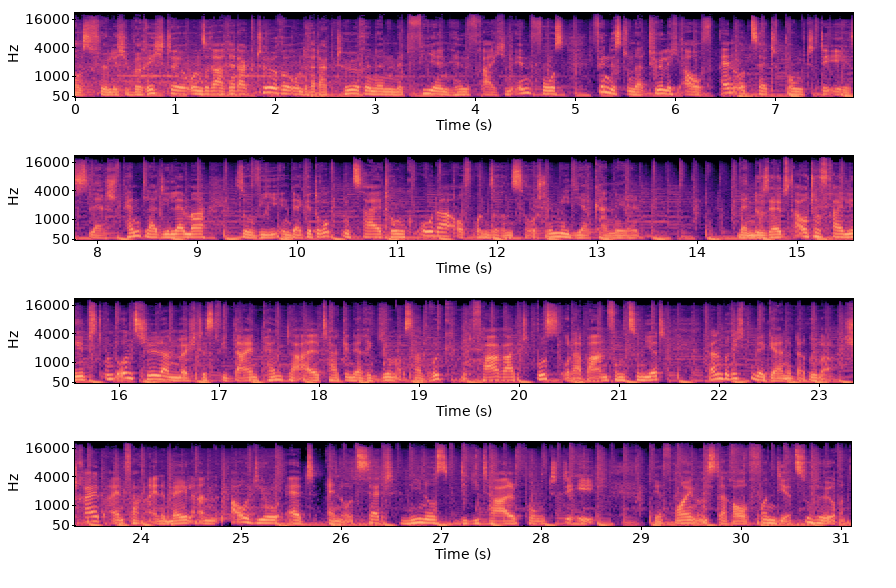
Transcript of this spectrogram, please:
Ausführliche Berichte unserer Redakteure und Redakteurinnen mit vielen hilfreichen Infos findest du natürlich auf noz.de/slash Pendlerdilemma sowie in der gedruckten Zeitung oder auf unseren Social Media Kanälen. Wenn du selbst autofrei lebst und uns schildern möchtest, wie dein Pendleralltag in der Region Osnabrück mit Fahrrad, Bus oder Bahn funktioniert, dann berichten wir gerne darüber. Schreib einfach eine Mail an audio.noz-digital.de. Wir freuen uns darauf, von dir zu hören.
